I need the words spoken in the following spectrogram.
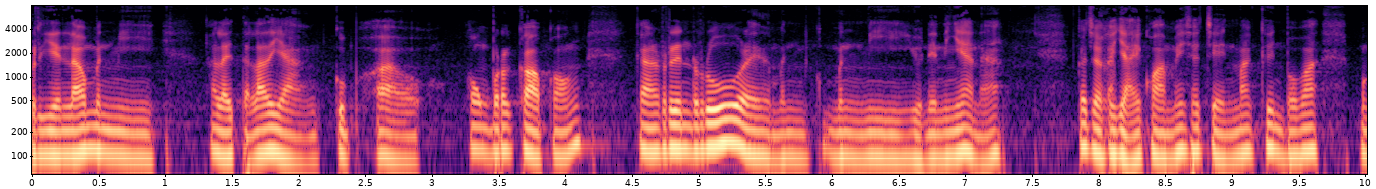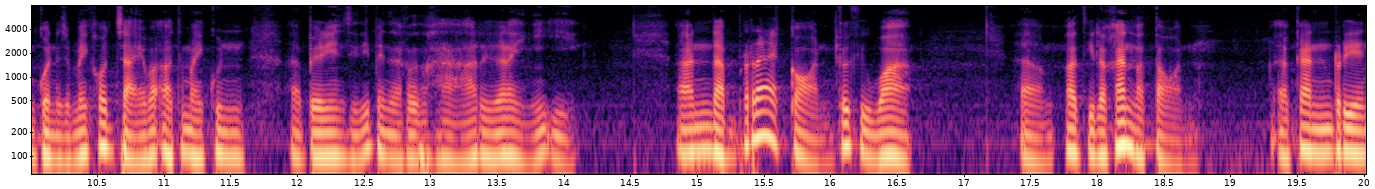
เรียนแล้วมันมีอะไรแต่ละอย่างกลุ่มอองค์ประกอบของการเรียนรู้อะไรมันมันมีอยู่ในนี้นะก็จะขยายความให้ชัดเจนมากขึ้น เพราะว่าบางคนอาจจะไม่เข้าใจว่าเอาทำไมคุณไปเรียนสิ่งที่เป็นอักษรขาหรืออะไรอย่างนี้อีก อันดับแรกก่อนก็คือว่าเอาทีละขั้นละตอนอการเรียน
